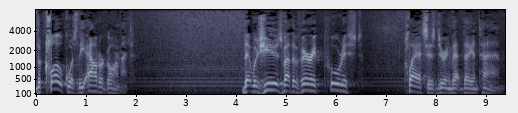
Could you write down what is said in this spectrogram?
The cloak was the outer garment that was used by the very poorest classes during that day and time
